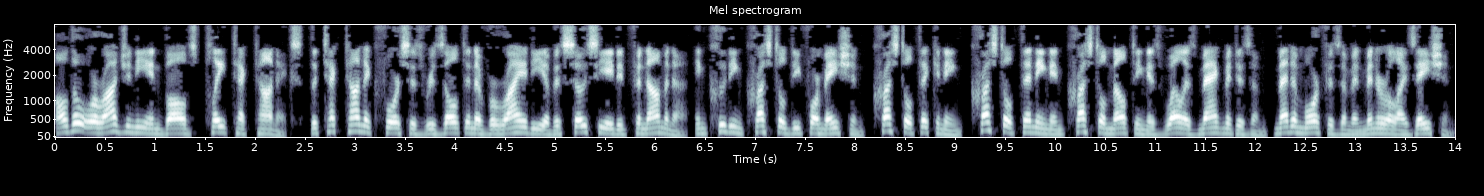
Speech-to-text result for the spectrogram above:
Although orogeny involves plate tectonics, the tectonic forces result in a variety of associated phenomena, including crustal deformation, crustal thickening, crustal thinning and crustal melting as well as magmatism, metamorphism and mineralization.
